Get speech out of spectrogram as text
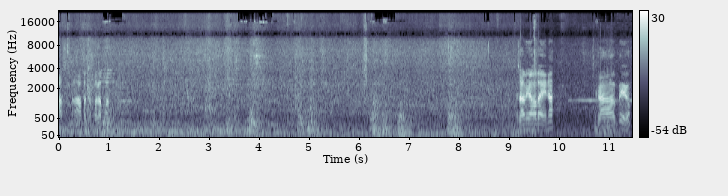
Taas ng apat na palapag. Masami yung kabayan, no? Grabe, oh.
